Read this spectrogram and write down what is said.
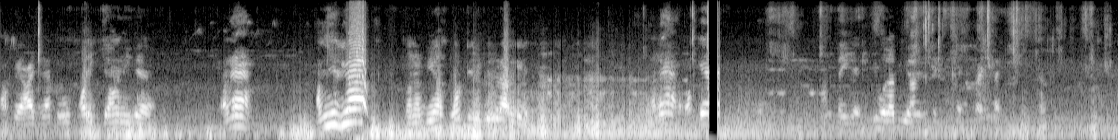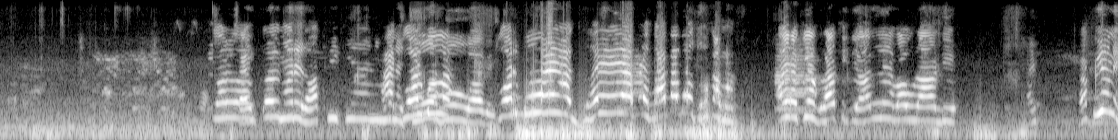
આપણે આજ રાતે ઉપાડી જવાની છે. અને સમજી ગયો? તને દિવસ મોટી પીવડાવી અને ઓકે. થઈ જાય. ઓલા બી આવે. સાયકલ મારે રાખવી ક્યાં મને બહુ આવે. ચોર બહુ ઘરે આપણે બાપા બહુ ધોકા માં આયા ક્યાંક રાખી દે હાલ ને બાઉ રાડે રાખવી ને.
